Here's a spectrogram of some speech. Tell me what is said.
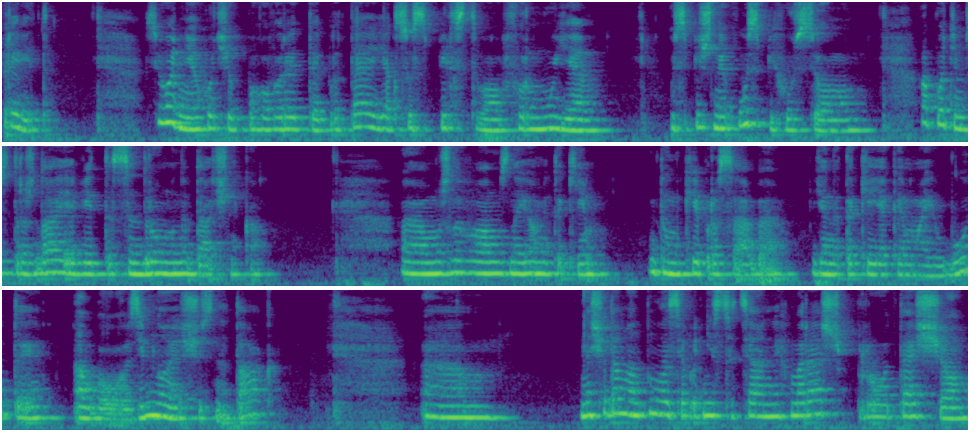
Привіт! Сьогодні я хочу поговорити про те, як суспільство формує успішний успіх у всьому, а потім страждає від синдрому невдачника. Е, Можливо, вам знайомі такі думки про себе. Я не такий, який маю бути, або зі мною щось не так. Ем, Нещодавно наткнулася в одній з соціальних мереж про те, що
